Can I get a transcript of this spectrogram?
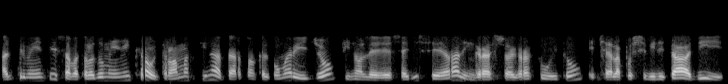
altrimenti sabato e domenica, oltre alla mattina, è aperto anche il pomeriggio fino alle 6 di sera, l'ingresso è gratuito e c'è la possibilità di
